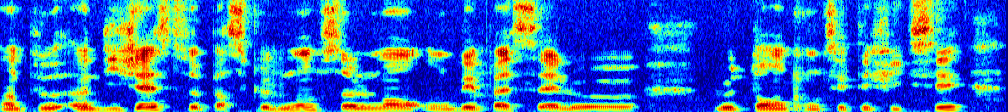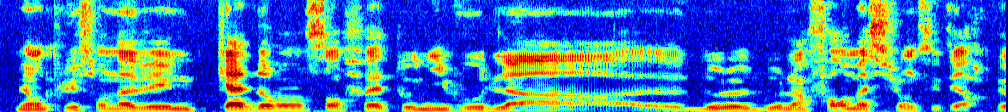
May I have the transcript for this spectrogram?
un peu indigeste parce que non seulement on dépassait le temps qu'on s'était fixé, mais en plus on avait une cadence en fait au niveau de la de, de l'information, c'est-à-dire que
